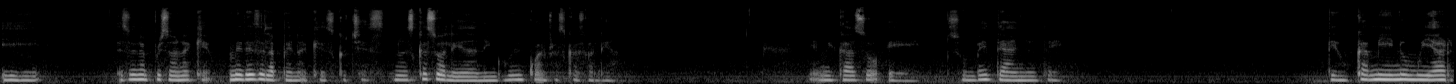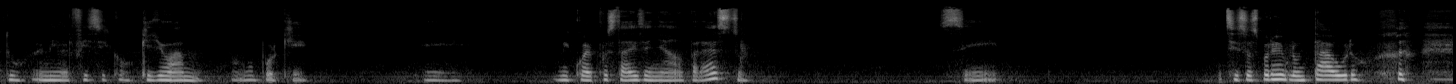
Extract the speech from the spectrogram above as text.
Y es una persona que merece la pena que escuches. No es casualidad, ningún encuentro es casualidad. En mi caso, eh, son 20 años de, de un camino muy arduo a nivel físico que yo amo, amo porque eh, mi cuerpo está diseñado para esto. Si, si sos, por ejemplo, un Tauro,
